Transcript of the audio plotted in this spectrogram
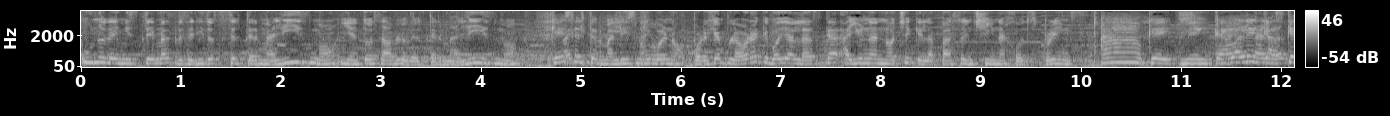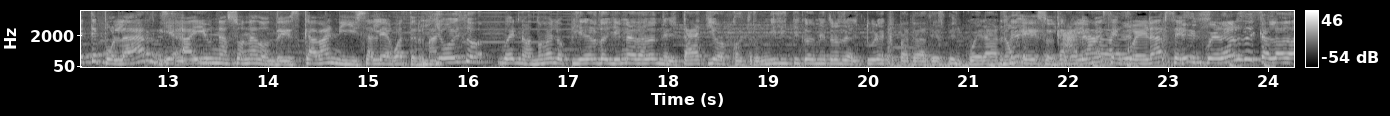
Uno de mis temas preferidos es el termalismo, y entonces hablo del termalismo. ¿Qué es el termalismo? Ay, bueno, por ejemplo, ahora que voy a Alaska, hay una noche que la paso en China Hot Springs. Ah, ok. Me encanta Igual en Casquete Polar Sí. hay una zona donde excavan y sale agua termal. Yo eso, bueno, no me lo pierdo. Yo he nadado en el Tatio a cuatro mil y pico de metros de altura que para desencuerarse. No, eso, el problema es encuerarse. Encuerarse calada.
